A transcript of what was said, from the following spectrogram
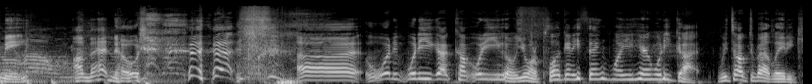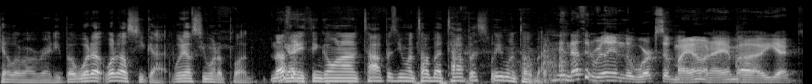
Me on that note, uh, what do- what do you got? Com- what do you going? You want to plug anything while you're here? What do you got? We talked about Lady Killer already, but what what else you got? What else you want to plug? You Nothing. got anything going on at Tapas? You want to talk about Tapas? What do you want to talk about? Yeah, nothing really in the works of my own. I am uh, yet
